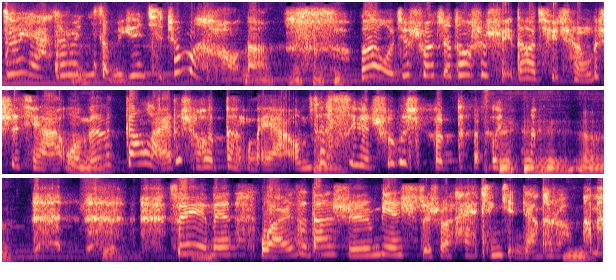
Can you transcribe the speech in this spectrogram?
对呀，他说你怎么运气这么好呢？我我就说这都是水到渠成的事情啊。我们刚来的时候等了呀，我们在四月初的时候等了。嗯，所以呢，我儿子当时面试的时候他也挺紧张，他说：“妈妈，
